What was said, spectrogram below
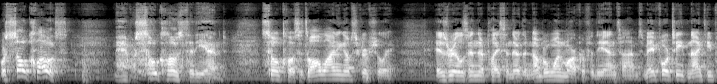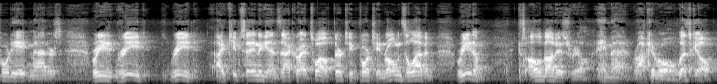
We're so close. Man, we're so close to the end. So close. It's all lining up scripturally. Israel's in their place and they're the number one marker for the end times. May 14th, 1948 matters. Read, read, read. I keep saying again, Zechariah 12, 13, 14, Romans 11. Read them. It's all about Israel. Amen. Rock and roll. Let's go.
